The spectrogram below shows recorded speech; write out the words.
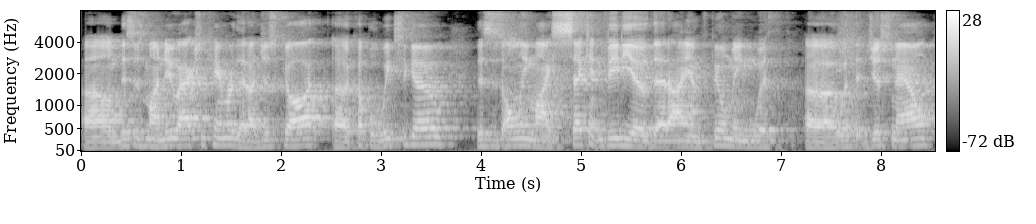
Um, this is my new action camera that I just got a couple weeks ago. This is only my second video that I am filming with, uh, with it just now.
